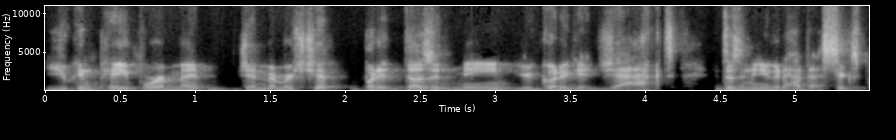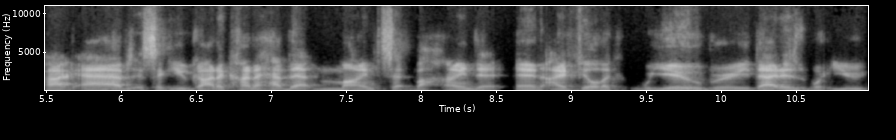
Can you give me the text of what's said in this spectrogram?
you can pay for a gym membership, but it doesn't mean you're going to get jacked. It doesn't mean you're going to have that six pack abs. It's like you got to kind of have that mindset behind it. And I feel like you, Brie, that is what you,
